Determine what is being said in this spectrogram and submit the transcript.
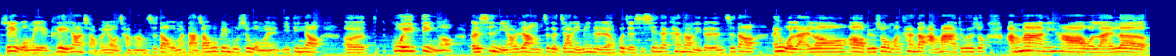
所以我们也可以让小朋友常常知道，我们打招呼并不是我们一定要呃规定哦。而是你要让这个家里面的人，或者是现在看到你的人知道，哎，我来喽哦。比如说我们看到阿妈，就会说阿妈你好，我来了。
